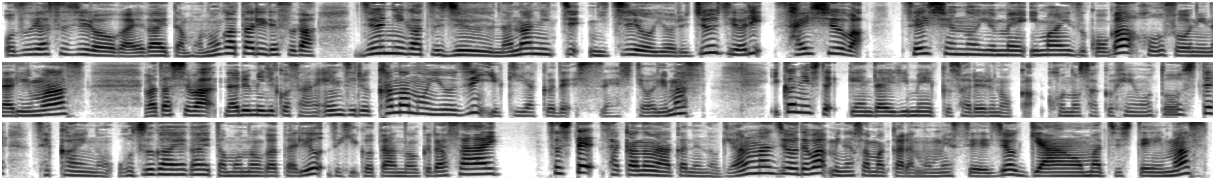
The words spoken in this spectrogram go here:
小津安二郎が描いた物語ですが、12月17日日曜夜10時より最終話、青春の夢今井子が放送になります。私は、成海里子さん演じるカナの友人雪役で出演しております。いかにして現代リメイクされるのか、この作品を通して世界の小津が描いた物語をぜひご堪能ください。そして、坂上茜のギャンラジオでは皆様からのメッセージをギャンお待ちしています。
